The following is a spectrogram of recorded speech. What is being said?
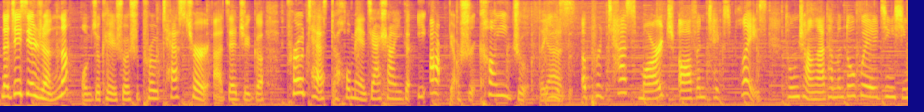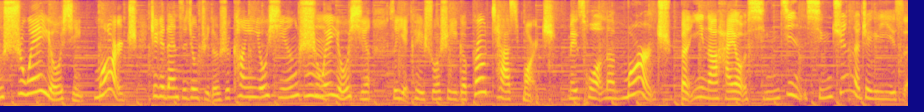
那这些人呢，我们就可以说是 protester 啊，在这个 protest 后面加上一个 er，表示抗议者的意思。A protest march often takes place. 通常啊，他们都会进行示威游行。March 这个单词就指的是抗议游行、示威游行，所以也可以说是一个 protest march。没错，那 march 本意呢还有行进、行军的这个意思，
